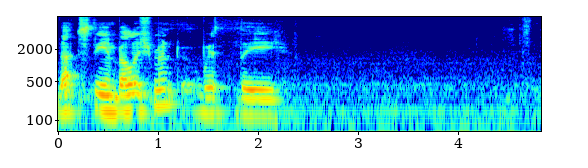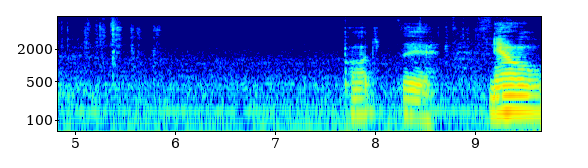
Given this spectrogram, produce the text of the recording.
That's the embellishment with the part there. Now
